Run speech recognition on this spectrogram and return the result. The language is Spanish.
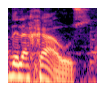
De la house.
